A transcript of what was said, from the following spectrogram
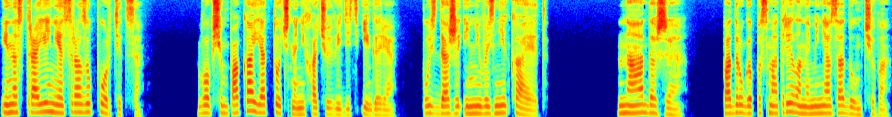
и настроение сразу портится. В общем, пока я точно не хочу видеть Игоря. Пусть даже и не возникает. Надо же. Подруга посмотрела на меня задумчиво.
